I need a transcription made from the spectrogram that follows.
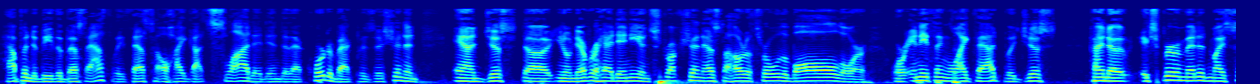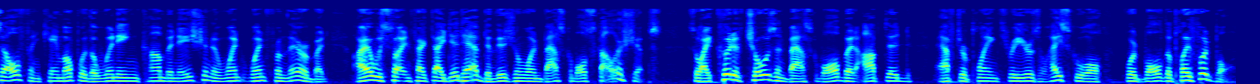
happened to be the best athlete. That's how I got slotted into that quarterback position and, and just, uh, you know, never had any instruction as to how to throw the ball or, or anything like that, but just kind of experimented myself and came up with a winning combination and went, went from there. But I always thought, in fact, I did have division one basketball scholarships. So I could have chosen basketball, but opted after playing three years of high school football to play football.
